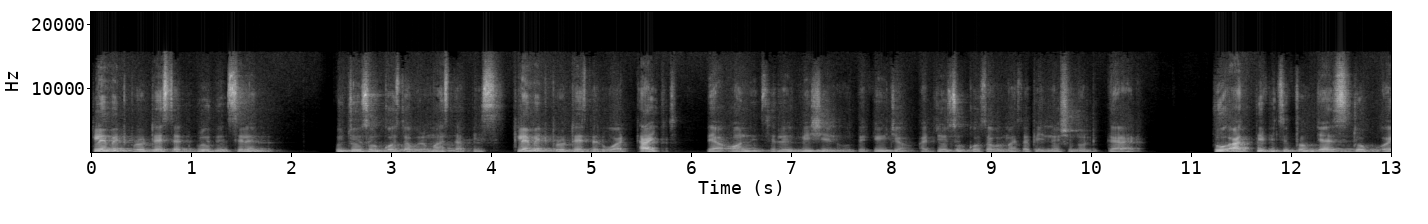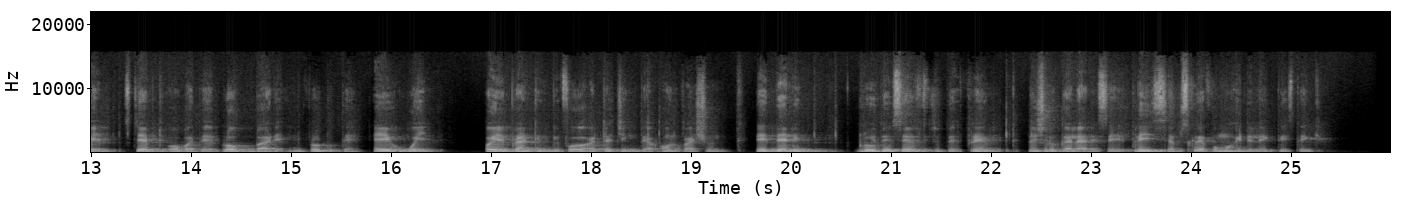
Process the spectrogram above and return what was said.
Climate protesters blew the ceiling to John Constable masterpiece. Climate protesters were touched their own vision of the future at John Constable Masterpiece National Gallery. Two activists from Just Stop Oil stepped over the rope barrier in front of the whale oil planting before attaching their own version. They then glued themselves to the frame. National Gallery said, please subscribe for more hidden like this. Thank you.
